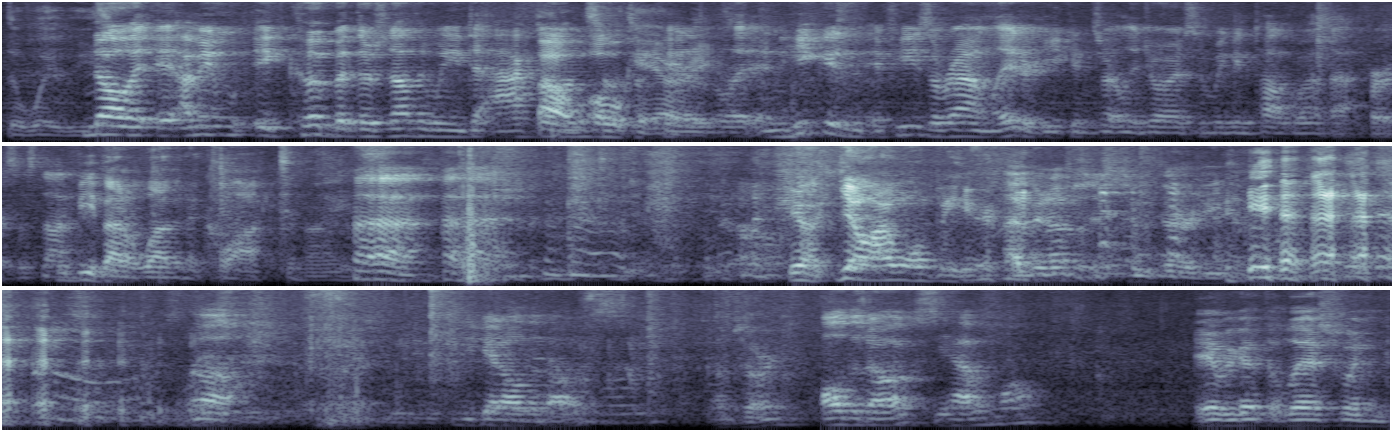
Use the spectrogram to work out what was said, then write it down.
the way we? no, it, it- I mean, it could, but there's nothing we need to act on, Oh, so it's okay, okay alright. let- and he can, if he's around later, he can certainly join us and we can talk about that first, it's not. It'd be about eleven o'clock tonight. You're like, no, I won't be here. I've been up since two thirty. Uh, you get all the dogs? I'm sorry? All the dogs, you have them all? Yeah, we got the last one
